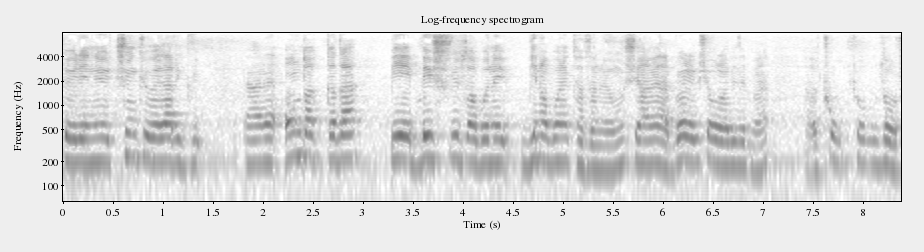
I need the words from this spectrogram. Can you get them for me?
söyleniyor. Çünkü beyler yani 10 dakikada bir 500 abone 1000 abone kazanıyormuş. Yani böyle bir şey olabilir mi? Yani çok çok zor.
